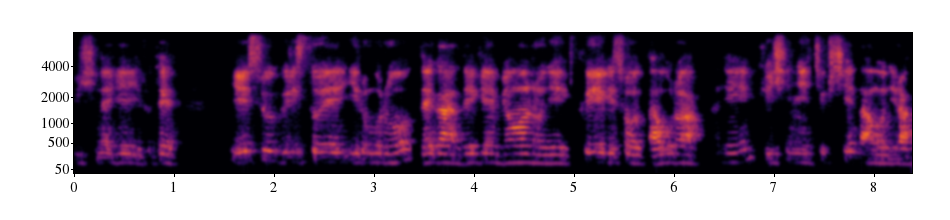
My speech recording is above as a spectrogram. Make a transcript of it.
귀신에게 이르되 예수 그리스도의 이름으로 내가 내게 명하노니 그에게서 나오라 하니 귀신이 즉시 나오니라.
